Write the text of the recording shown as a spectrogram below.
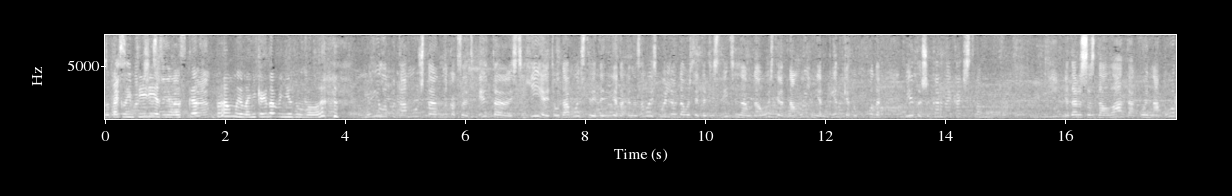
за такой интересный рассказ про мыло. Никогда бы не думала. Мыло, потому что, ну как сказать, это стихия, это удовольствие, это я так и называю мыльное удовольствие, это действительно удовольствие от намыливания, от пенки, от ухода. И это шикарное качество. Я даже создала такой набор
